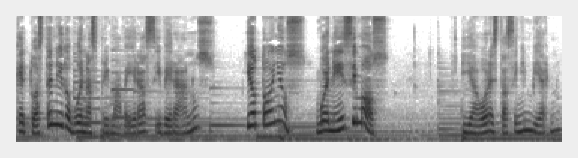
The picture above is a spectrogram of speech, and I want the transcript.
que tú has tenido buenas primaveras y veranos y otoños, buenísimos. Y ahora estás en invierno.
